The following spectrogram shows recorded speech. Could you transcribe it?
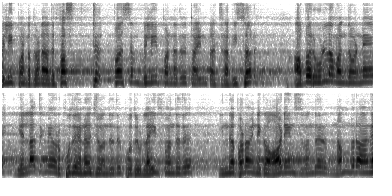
பிலீவ் பண்ணுறதோட அது ஃபஸ்ட்டு பர்சன் பிலீவ் பண்ணது ட்ரைன் டச் ரவி சார் அவர் உள்ள வந்தோடனே எல்லாத்துக்குமே ஒரு புது எனர்ஜி வந்தது புது லைஃப் வந்தது. இந்த படம் இன்னைக்கு ஆடியன்ஸ் வந்து நம்புறாங்க.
